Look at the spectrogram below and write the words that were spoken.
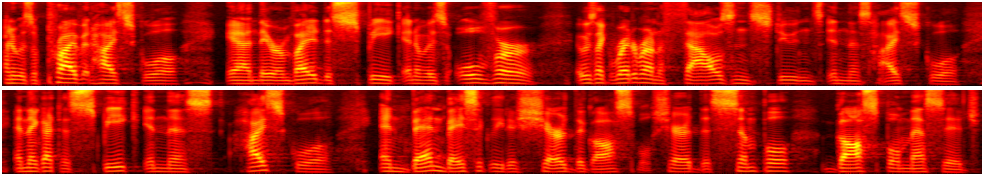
And it was a private high school, and they were invited to speak, and it was over it was like right around a thousand students in this high school and they got to speak in this high school, and Ben basically just shared the gospel, shared this simple gospel message,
